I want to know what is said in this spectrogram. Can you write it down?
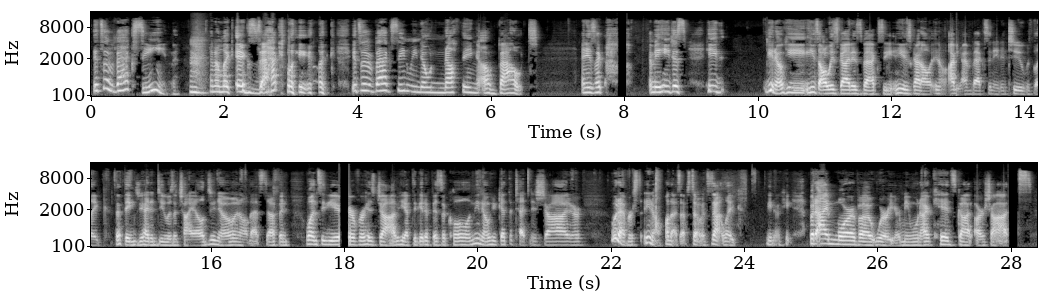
it's a vaccine." and I'm like, "Exactly. like, it's a vaccine we know nothing about." And he's like, I mean, he just he you know, he he's always got his vaccine. He's got all, you know, I mean, I'm vaccinated too with like the things you had to do as a child, you know, and all that stuff. And once a year for his job, he have to get a physical and, you know, he'd get the tetanus shot or whatever, you know, all that stuff. So it's not like, you know, he, but I'm more of a worrier. I mean, when our kids got our shots,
